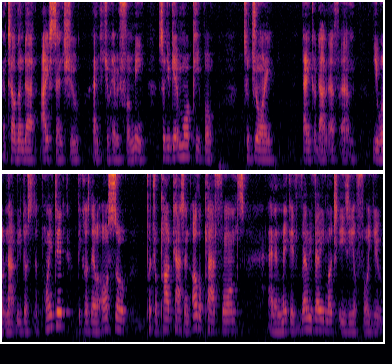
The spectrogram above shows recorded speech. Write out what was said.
and tell them that I sent you and that you have it from me. So you get more people to join Anchor.fm. You will not be disappointed because they will also put your podcast in other platforms and then make it very, very much easier for you.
